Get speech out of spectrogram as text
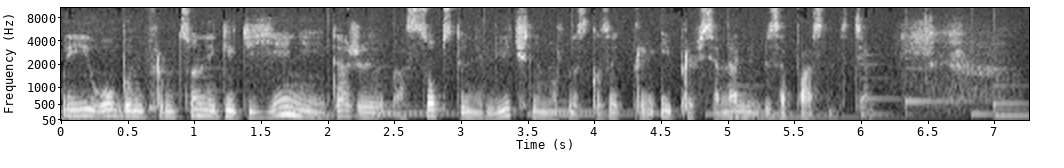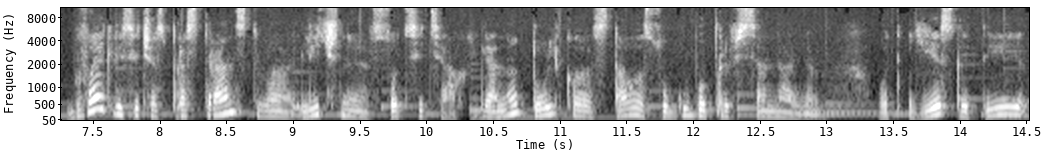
и об информационной гигиене, и даже о собственной личной, можно сказать, и профессиональной безопасности. Бывает ли сейчас пространство личное в соцсетях, или оно только стало сугубо профессиональным? Вот если ты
